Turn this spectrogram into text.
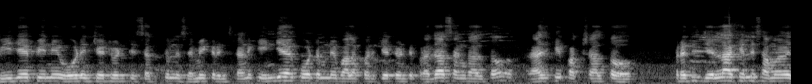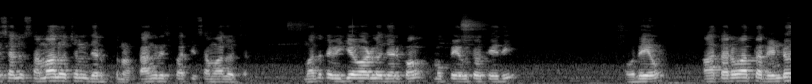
బీజేపీని ఓడించేటువంటి శక్తుల్ని సమీకరించడానికి ఇండియా కూటమిని బలపరిచేటువంటి ప్రజా సంఘాలతో రాజకీయ పక్షాలతో ప్రతి జిల్లాకి వెళ్ళి సమావేశాలు సమాలోచనలు జరుపుతున్నాం. కాంగ్రెస్ పార్టీ సమాలోచన. మొదట విజయవాడలో జరిపాం ముప్పై ఒకటో తేదీ ఉదయం. ఆ తర్వాత రెండో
